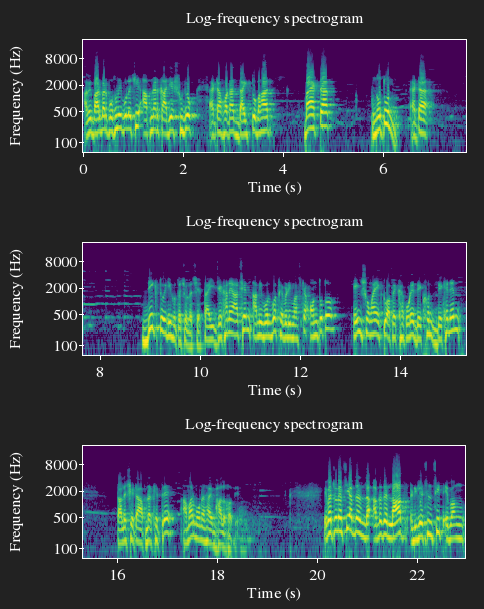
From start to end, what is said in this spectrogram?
আমি বারবার প্রথমেই বলেছি, আপনার কাজের সুযোগ, একটা হঠাৎ দায়িত্বভার, বা একটা নতুন, একটা দিক তৈরি হতে চলেছে। তাই যেখানে আছেন, আমি বলব ফেব্রুয়ারি মাসটা অন্তত এই সময় একটু অপেক্ষা করে দেখুন, দেখে নেন। তাহলে সেটা আপনার ক্ষেত্রে আমার মনে হয় ভালো হবে। এবার চলে আসছি আপনার আপনাদের লাভ রিলেশনশিপ এবং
